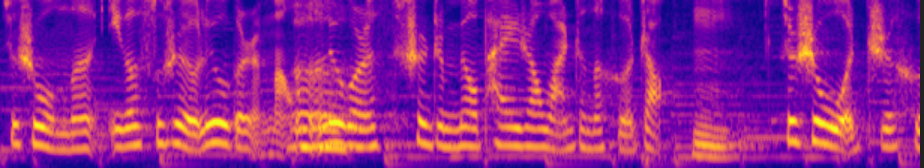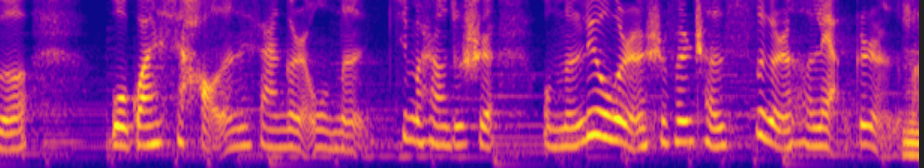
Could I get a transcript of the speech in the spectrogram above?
就是我们一个宿舍有六个人嘛，我们六个人甚至没有拍一张完整的合照。嗯。就是我只和我关系好的那三个人，我们基本上就是我们六个人是分成四个人和两个人的嘛，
